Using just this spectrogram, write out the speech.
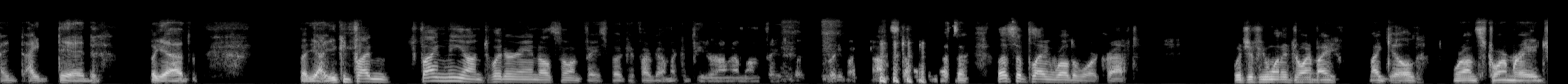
I I did, but yeah, but yeah, you can find find me on Twitter and also on Facebook. If I've got my computer on, I'm on Facebook pretty much nonstop. that's a that's a playing World of Warcraft. Which, if you want to join my my guild, we're on Stormrage,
